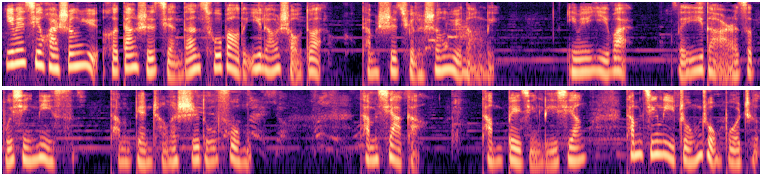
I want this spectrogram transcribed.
因为计划生育和当时简单粗暴的医疗手段，他们失去了生育能力。因为意外，唯一的儿子不幸溺死，他们变成了失独父母。他们下岗，他们背井离乡，他们经历种种波折。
